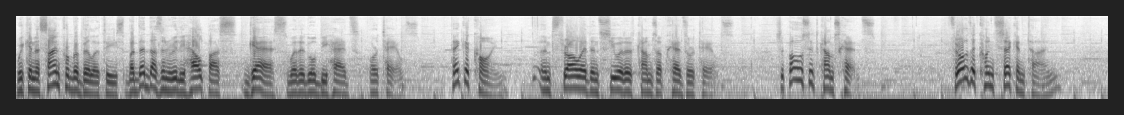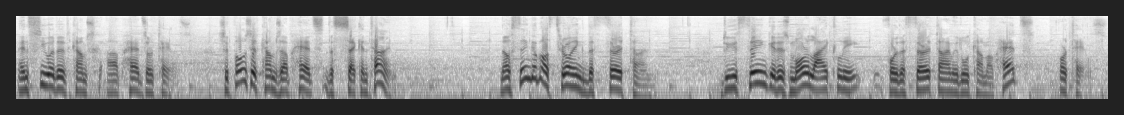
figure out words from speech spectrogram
We can assign probabilities, but that doesn't really help us guess whether it will be heads or tails. Take a coin and throw it and see whether it comes up heads or tails. Suppose it comes heads. Throw the coin second time and see whether it comes up heads or tails. Suppose it comes up heads the second time. Now think about throwing the third time. Do you think it is more likely for the third time it will come up heads or tails.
